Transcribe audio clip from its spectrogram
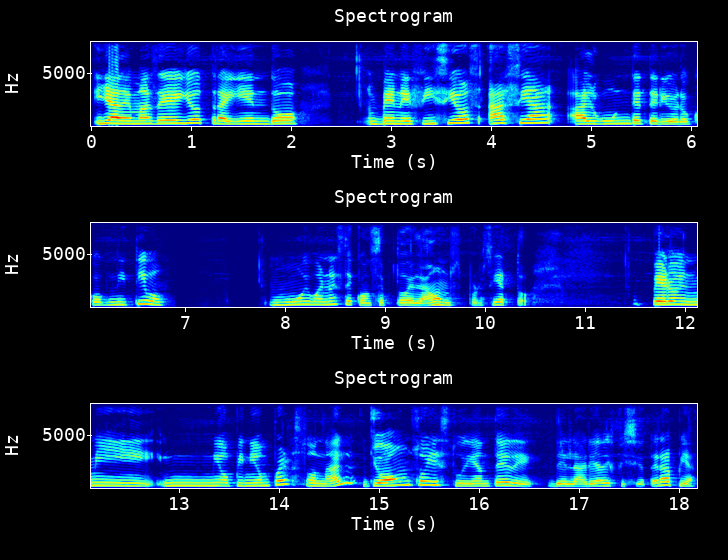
y además de ello trayendo beneficios hacia algún deterioro cognitivo. Muy bueno este concepto de la OMS, por cierto. Pero en mi, mi opinión personal, yo aún soy estudiante de, del área de fisioterapia.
